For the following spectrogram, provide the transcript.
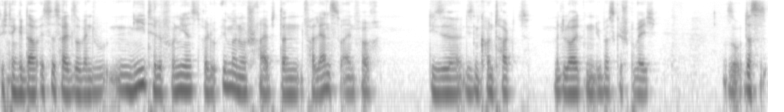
ich denke, da ist es halt so, wenn du nie telefonierst, weil du immer nur schreibst, dann verlernst du einfach diese, diesen Kontakt mit Leuten übers Gespräch. So, das,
